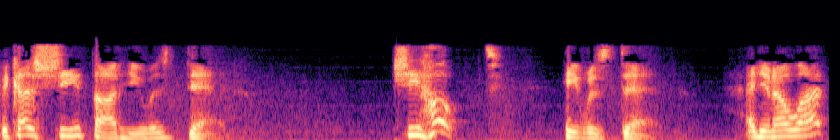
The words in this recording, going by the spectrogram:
because she thought he was dead. She hoped he was dead. And you know what?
